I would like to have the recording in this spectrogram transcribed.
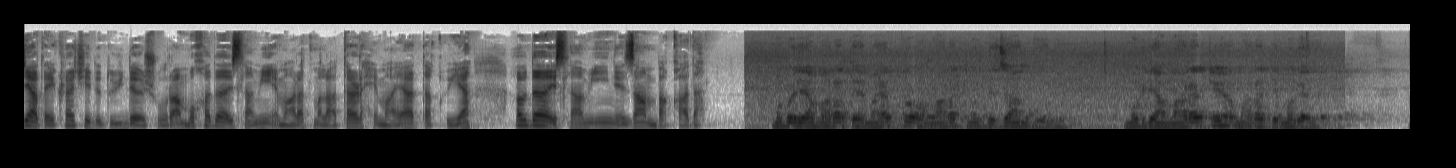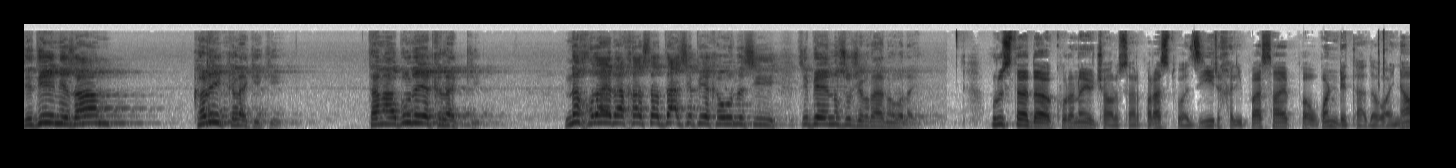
زیاته یې کړه چې د دوی د شورا موخه د اسلامي امارت ملاتړ حمایت تقویه او د اسلامي نظام بقا ده موږ د امارت حمایت کوو او امارت موږ د ځان بولو. موږ د امارت یو، امارت د موږ دی. د دې نظام کړۍ کلکې کړي، تنابونه یې کلک کړي، نه خدای ناخواسته داسې پېښه ونه شي چې بیا یې نه شو جبرانولی. وروسته د کورنیو چارو سرپرست وزیر خلیفه صاحب غونډې ته د وینا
